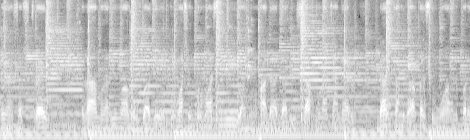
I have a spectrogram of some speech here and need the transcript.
dengan subscribe telah menerima berbagai informasi-informasi yang ada dari Sahuna Channel. Dan kami doakan semua pada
